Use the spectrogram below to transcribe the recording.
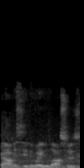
Obviously, the way we lost was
